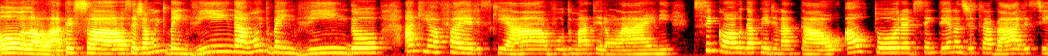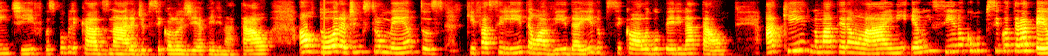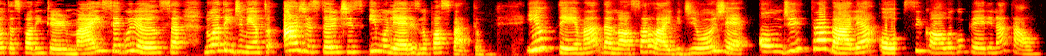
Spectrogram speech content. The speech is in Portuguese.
Olá, olá, pessoal. Seja muito bem-vinda, muito bem-vindo. Aqui Rafaela Esquiavo, do Mater Online, psicóloga perinatal, autora de centenas de trabalhos científicos publicados na área de psicologia perinatal, autora de instrumentos que facilitam a vida aí do psicólogo perinatal. Aqui no Mater Online, eu ensino como psicoterapeutas podem ter mais segurança no atendimento a gestantes e mulheres no pós-parto. E o tema da nossa live de hoje é Onde trabalha o psicólogo perinatal?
